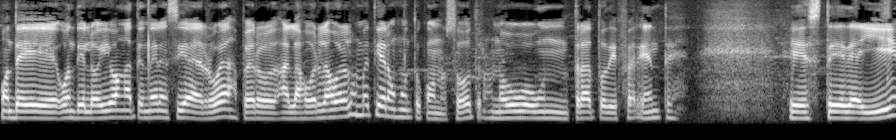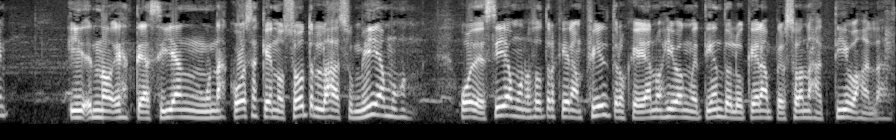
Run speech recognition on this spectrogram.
donde, donde lo iban a tener en silla de ruedas, pero a las horas, las horas los metieron junto con nosotros, no hubo un trato diferente. Este, de ahí y no, este, hacían unas cosas que nosotros las asumíamos o decíamos nosotros que eran filtros, que ya nos iban metiendo lo que eran personas activas a las,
